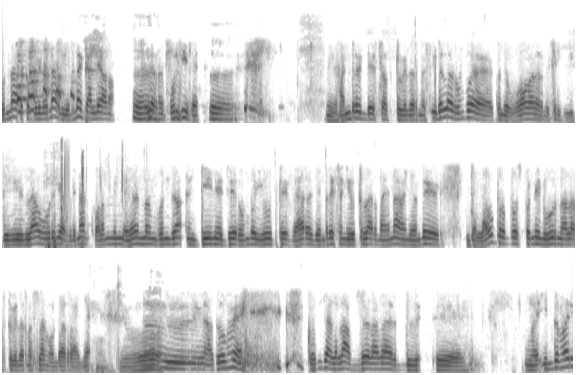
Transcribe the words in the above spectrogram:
ஒன்னா இருக்க முடியலன்னா அது என்ன கல்யாணம்? புரியல. ஹண்ட்ரட் டேஸ் ஆஃப் டுகெதர்னஸ் இதெல்லாம் ரொம்ப கொஞ்சம் ஓவரா இருந்துச்சு. இது இதெல்லாம் விடுங்க அப்படின்னா குழந்தைங்க இன்னும் கொஞ்சம் டீனேஜ் ரொம்ப யூத் வேற ஜெனரேஷன் யூத் எல்லாம் இருந்தாங்கன்னா அவங்க வந்து இந்த லவ் ப்ரப்போஸ் பண்ணி நூறு நாள் ஆஃப் டுகெதர்னஸ் எல்லாம் கொண்டாடுறாங்க. அதுவுமே கொஞ்சம் அதெல்லாம் அப்சர்வா தான் இருந்தது. இந்த மாதிரி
